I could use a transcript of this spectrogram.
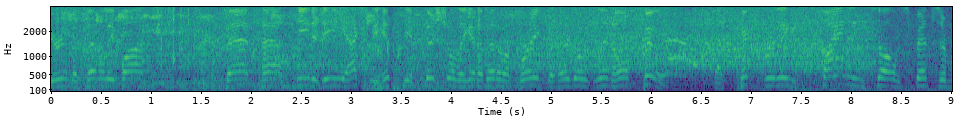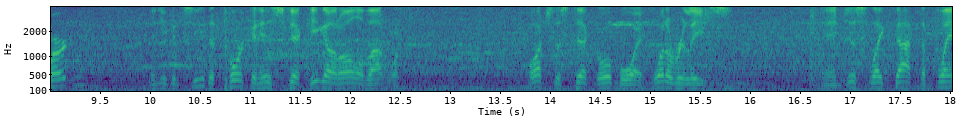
You're in the penalty box. Bad pass D to D. Actually hits the official. They get a bit of a break, and there goes Lindholm. Boom. That quick release finally solved Spencer Martin. And you can see the torque in his stick. He got all of that one. Watch the stick. Oh boy, what a release. And just like that, the Flames.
